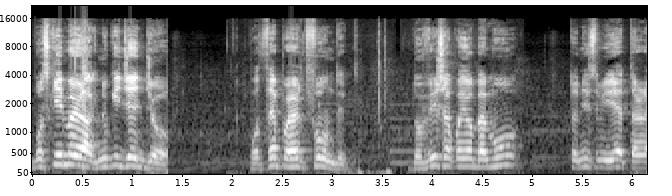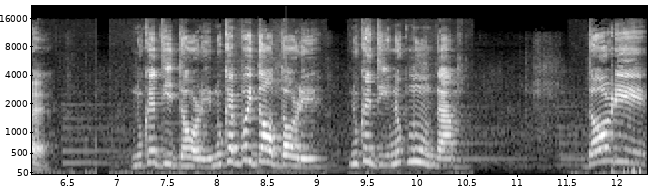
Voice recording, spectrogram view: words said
Mos ki merak, nuk i gjen gjo. Po them për herë të fundit, do vish apo jo me mu, të nisim një jetë të re. Nuk e di Dori, nuk e bëj dot Dori. Nuk e di, nuk mundem. Dori!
